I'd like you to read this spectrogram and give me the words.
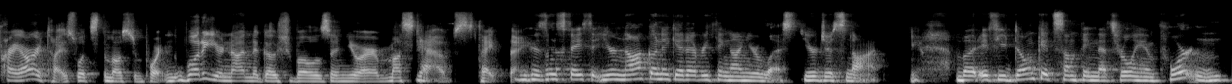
prioritize what's the most important. What are your non negotiables and your must haves type thing? Because let's face it, you're not going to get everything on your list. You're just not. Yeah. But if you don't get something that's really important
